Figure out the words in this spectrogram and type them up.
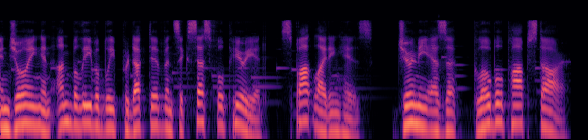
enjoying an unbelievably productive and successful period, spotlighting his journey as a global pop star.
